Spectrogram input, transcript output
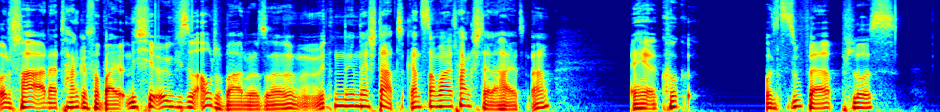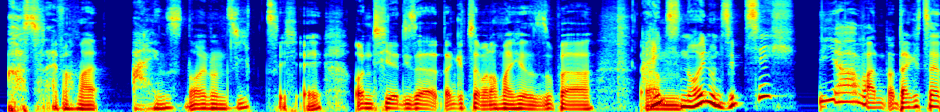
Und fahre an der Tanke vorbei. Und nicht hier irgendwie so Autobahn oder so, sondern mitten in der Stadt. Ganz normale Tankstelle halt, ne? Ey, guck. Und Super Plus kostet einfach mal 1,79, ey. Und hier dieser, dann gibt's ja immer noch mal hier Super. ähm, 1,79? Ja, Mann. Und da gibt's ja,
